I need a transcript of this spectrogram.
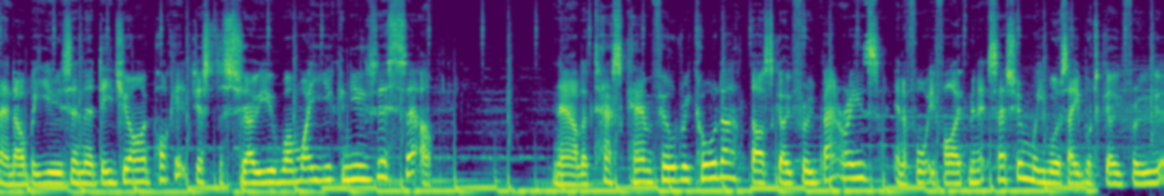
And I'll be using a DJI Pocket just to show you one way you can use this setup. Now the Tascam field recorder does go through batteries. In a 45 minute session we was able to go through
